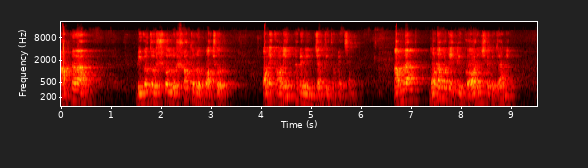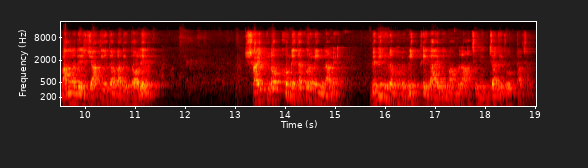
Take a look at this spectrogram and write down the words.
আপনারা বিগত ষোলো, সতেরো বছর অনেক, অনেকভাবে নির্যাতিত হয়েছেন। আমরা মোটামুটি একটি গড় হিসেবে জানি, বাংলাদেশ জাতীয়তাবাদী দলের ষাট লক্ষ নেতাকর্মীর নামে বিভিন্নভাবে মিথ্যে, গায়েবী মামলা আছে, নির্যাতিত, অত্যাচার।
